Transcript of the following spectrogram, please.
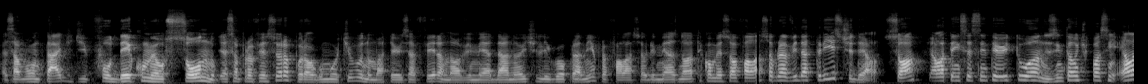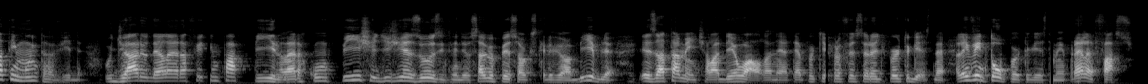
essa vontade de foder com meu sono. E essa professora, por algum motivo, numa terça-feira, nove e meia da noite, ligou para mim para falar sobre minhas notas e começou a falar sobre a vida triste dela. Só que ela tem 68 anos, então, tipo assim, ela tem muita vida. O diário dela era feito em papiro, ela era com picha de Jesus, entendeu? Sabe o pessoal que escreveu a Bíblia? Exatamente, ela deu aula, né? Até porque professora de português, né? Ela inventou o português também, pra ela é fácil.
